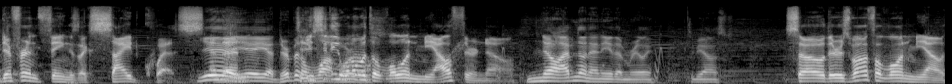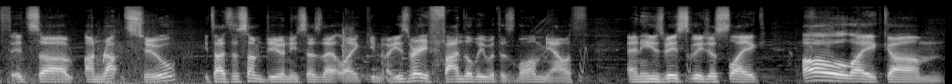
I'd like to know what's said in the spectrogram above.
different things like side quests. And Yeah, then- yeah, yeah. There've been Did a you lot see the one with the and Meowth or no? No, I haven't done any of them really, to be honest. So there's one with a lone Meowth. It's uh on Route Two. He talks to some dude and he says that like you know he's very fondly with his long Meowth, and he's basically just like, oh like um.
